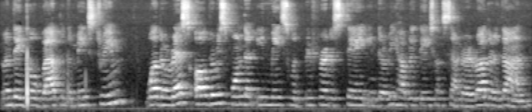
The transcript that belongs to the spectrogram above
when they go back to the mainstream, while the rest of the respondent inmates would prefer to stay in the rehabilitation center rather than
